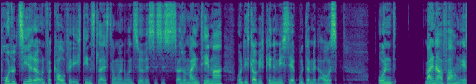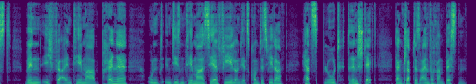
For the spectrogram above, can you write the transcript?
produziere und verkaufe ich Dienstleistungen und Services. Das ist also mein Thema und ich glaube, ich kenne mich sehr gut damit aus. Und meine Erfahrung ist, wenn ich für ein Thema brenne und in diesem Thema sehr viel, und jetzt kommt es wieder, Herzblut drinsteckt, dann klappt es einfach am besten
